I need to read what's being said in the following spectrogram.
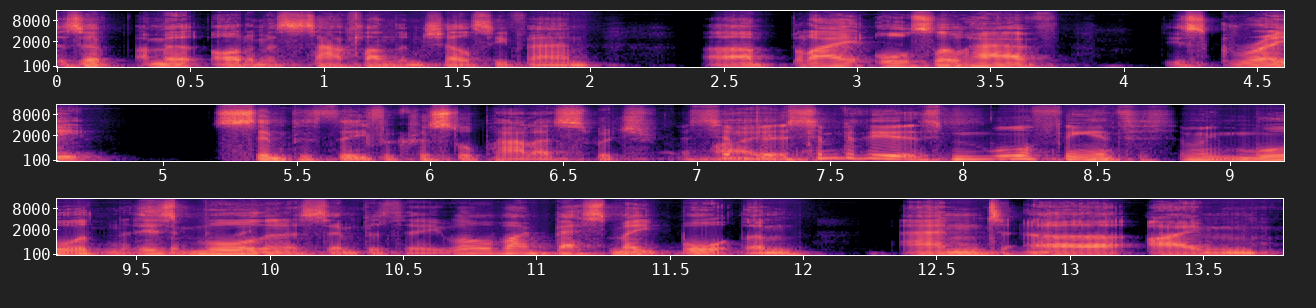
as a I'm a, I'm a South London Chelsea fan, uh, but I also have this great sympathy for Crystal Palace, which A sympathy, that's morphing into something more than a it's sympathy. more than a sympathy. Well, my best mate bought them, and uh, I'm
